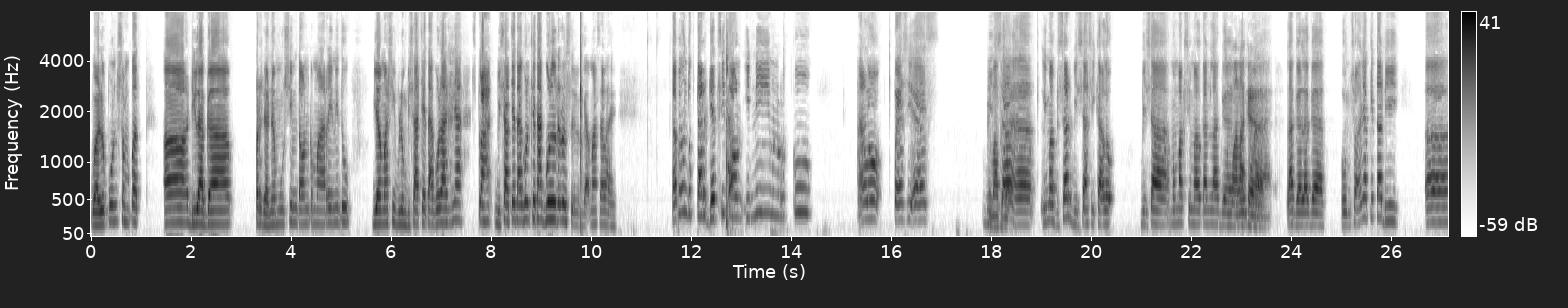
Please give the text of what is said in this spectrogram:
Walaupun sempat eh, di laga perdana musim tahun kemarin itu dia masih belum bisa cetak gol. Akhirnya setelah bisa cetak gol cetak gol terus. Nggak masalah ya. tapi untuk target sih tahun ini menurutku kalau PSIS Lima bisa eh, lima besar bisa sih. Kalau bisa memaksimalkan laga Semua laga. eh, laga-laga home. Soalnya kita di eh,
